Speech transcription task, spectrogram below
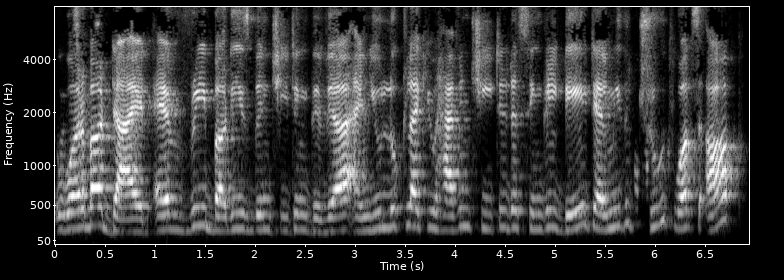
What about diet? Everybody's been cheating, Divya, and you look like you haven't cheated a single day. Tell me the truth. What's up?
